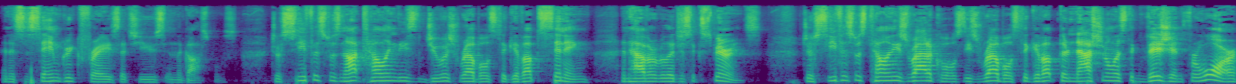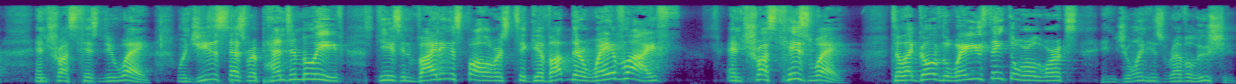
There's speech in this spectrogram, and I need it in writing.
And it's the same Greek phrase that's used in the Gospels. Josephus was not telling these Jewish rebels to give up sinning and have a religious experience. Josephus was telling these radicals, these rebels, to give up their nationalistic vision for war and trust his new way. When Jesus says repent and believe, he is inviting his followers to give up their way of life and trust his way, to let go of the way you think the world works and join his revolution.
